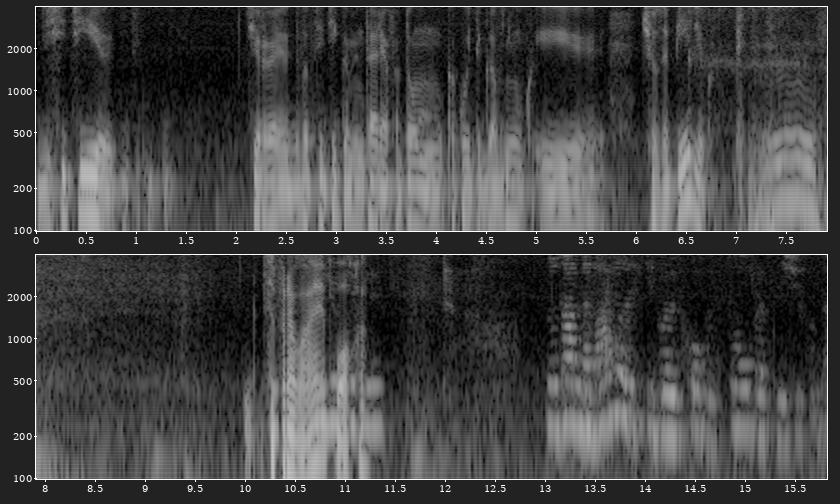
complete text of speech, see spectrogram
10-20 комментариев о том, какой ты говнюк и что за педик, Цифровая Люди, эпоха. блядь. Ну там добавилось типа сколько, 100 подписчиков, да?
